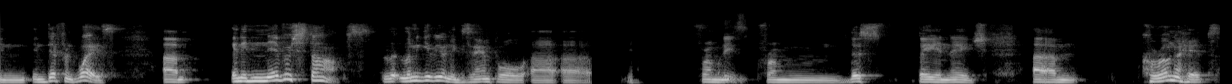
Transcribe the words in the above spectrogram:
in in different ways, um, and it never stops. L- let me give you an example uh, uh, from Please. from this day and age. Um, Corona hit,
